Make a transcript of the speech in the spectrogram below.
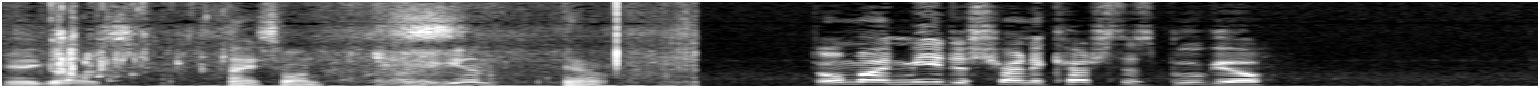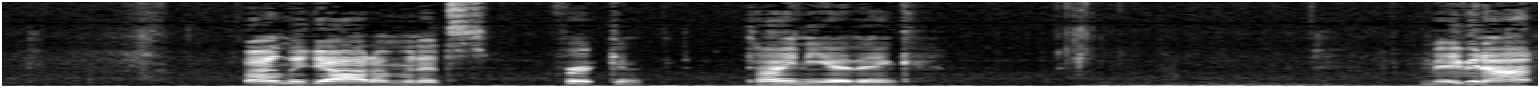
Here he goes. Nice one. again. Yep. Don't mind me just trying to catch this bluegill. Finally got him, and it's freaking tiny, I think. Maybe not.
